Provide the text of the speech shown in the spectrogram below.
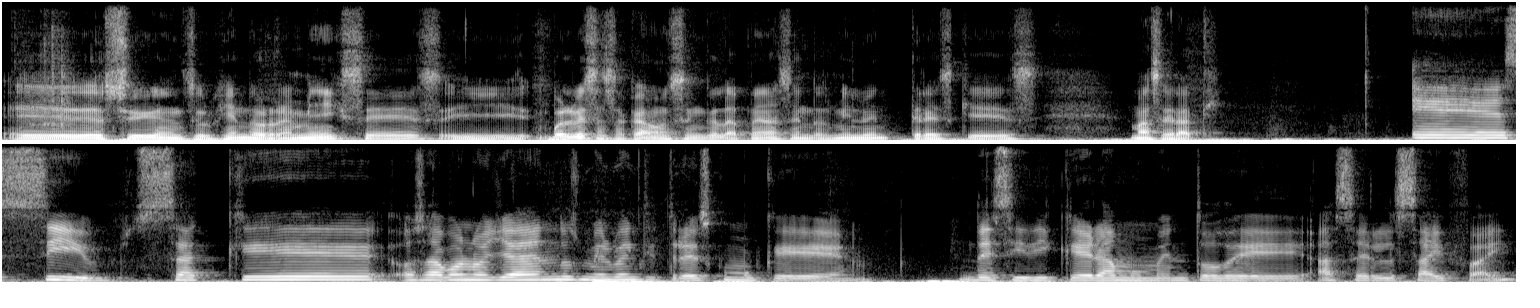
eh, siguen surgiendo remixes y vuelves a sacar un single apenas en 2023 que es Maserati. Eh, sí, saqué, o sea, bueno, ya en 2023 como que decidí que era momento de hacer el sci-fi,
